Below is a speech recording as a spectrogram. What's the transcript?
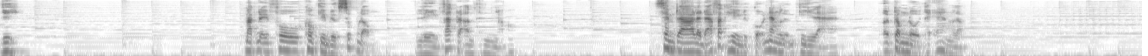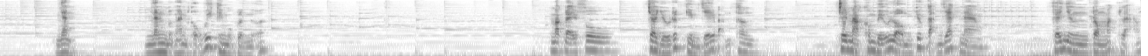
Gì? Mặt đại phu không kìm được xúc động, liền phát ra âm thanh nhỏ. Xem ra là đã phát hiện được cổ năng lượng kỳ lạ ở trong nội thể hàng lập. Nhanh, nhanh vận hành khẩu quyết thêm một lần nữa. Mặt đại phu, cho dù rất kiềm chế bản thân, trên mặt không biểu lộ một chút cảm giác nào. Thế nhưng trong mắt lão,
